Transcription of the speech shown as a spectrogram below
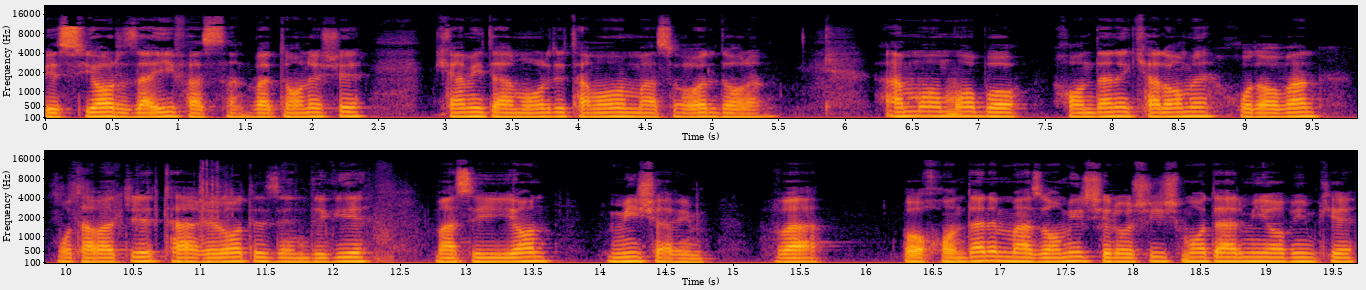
بسیار ضعیف هستند و دانش کمی در مورد تمام مسائل دارند. اما ما با خواندن کلام خداوند متوجه تغییرات زندگی مسیحیان می شویم و با خواندن مزامیر 46 ما در میابیم که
